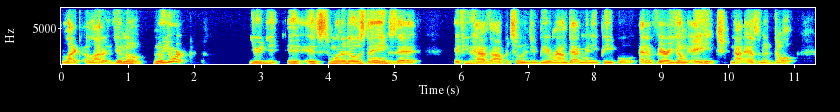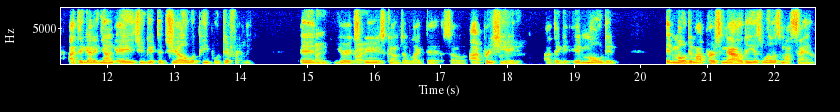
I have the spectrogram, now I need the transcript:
like a lot of, you know, New York, you it's one of those things that if you have the opportunity to be around that many people at a very young age, not as an adult, I think at a young age you get to gel with people differently. And right. your experience right. comes up like that. So I appreciate it. I think it molded it molded my personality as well as my sound.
